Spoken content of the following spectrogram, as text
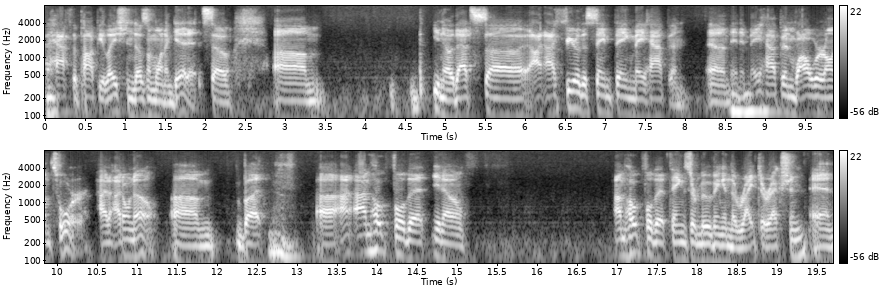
half the population doesn't want to get it. So, um, you know, that's uh, I, I, fear the same thing may happen, um, and it may happen while we're on tour. I, I don't know, um, but uh, I, I'm hopeful that you know I'm hopeful that things are moving in the right direction, and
